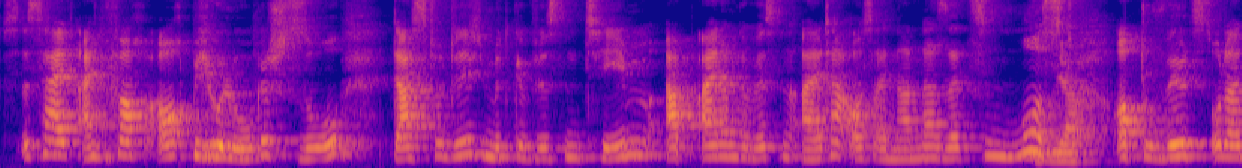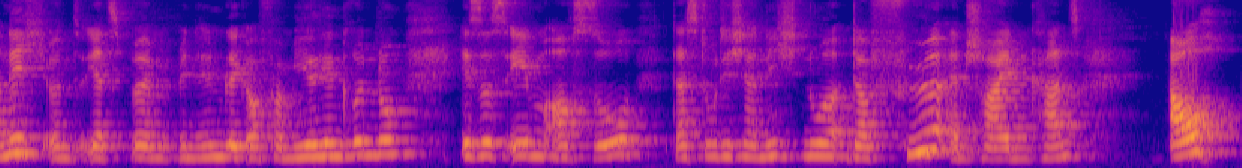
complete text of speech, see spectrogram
es ist halt einfach auch biologisch so, dass du dich mit gewissen Themen ab einem gewissen Alter auseinandersetzen musst. Ja. Ob du willst oder nicht. Und jetzt im Hinblick auf Familiengründung ist es eben auch so, dass du dich ja nicht nur dafür entscheiden kannst, auch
